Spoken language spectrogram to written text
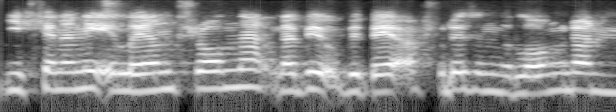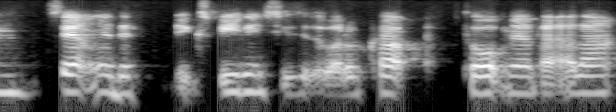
you kind of need to learn from that. Maybe it'll be better for us in the long run. Certainly, the experiences at the World Cup taught me a bit of that.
